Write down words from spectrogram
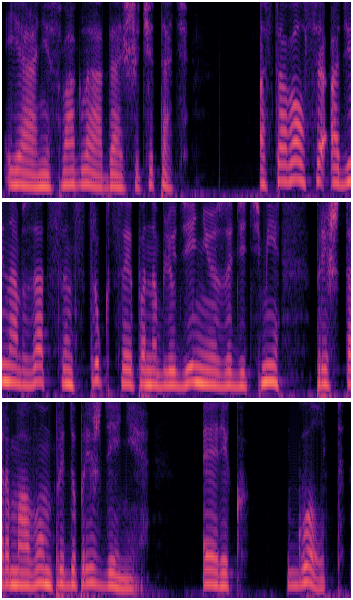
я не смогла дальше читать. Оставался один абзац с инструкцией по наблюдению за детьми при штормовом предупреждении. Эрик Голд —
